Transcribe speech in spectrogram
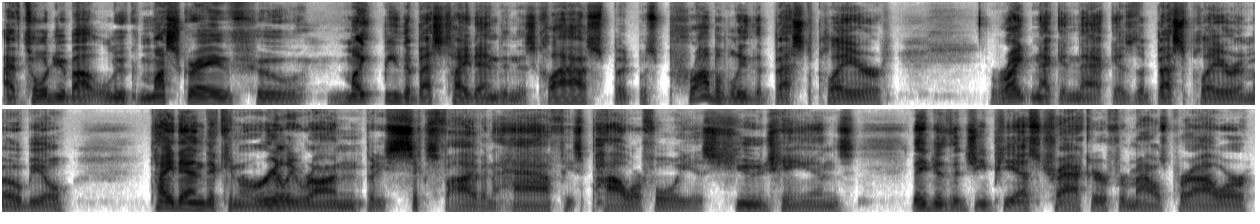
I've told you about Luke Musgrave, who might be the best tight end in this class, but was probably the best player, right neck and neck, as the best player in Mobile. Tight end that can really run, but he's six five and a half. He's powerful. He has huge hands. They do the GPS tracker for miles per hour,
